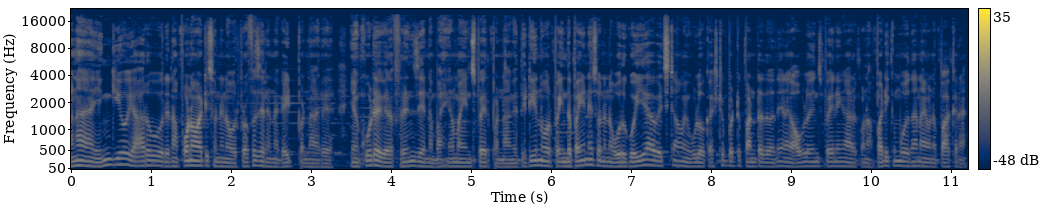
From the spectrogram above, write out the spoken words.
ஆனால் எங்கேயோ யாரோ ஒரு நான் போன வாட்டி சொன்னேன் ஒரு ப்ரொஃபஸர் என்னை கைட் பண்ணார். என் கூட இருக்கிற ஃப்ரெண்ட்ஸ் என்னை பயங்கரமாக இன்ஸ்பயர் பண்ணாங்க. திடீர்னு ஒரு இந்த பையனே சொன்னேன் ஒரு கொய்யா வச்சுட்டு அவன் இவ்வளோ கஷ்டப்பட்டு பண்ணுறது வந்து எனக்கு அவ்வளோ இன்ஸ்பைரிங்காக இருக்கும். நான் படிக்கும்போது தான் நான் இவனை பார்க்குறேன்.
